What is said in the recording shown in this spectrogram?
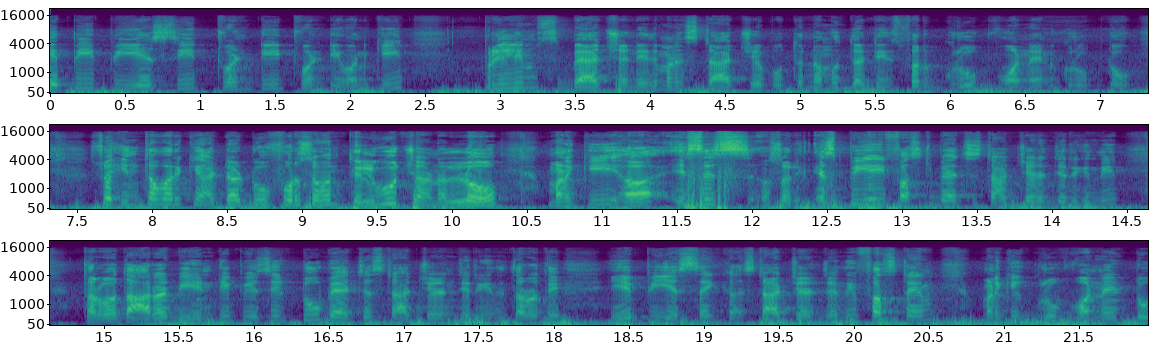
APPSC twenty twenty వన్కి ప్రిలిమ్స్ బ్యాచ్ అనేది మనం స్టార్ట్ చేయబోతున్నాము. That is for group one and group two so ఇంతవరకు Adda two four seven Telugu ఛానల్లో మనకి SS sorry SBI first batch start చేయడం జరిగింది. తర్వాత RRB NTPC two batches start చేయడం జరిగింది. తర్వాత ఏపీఎస్ఐ స్టార్ట్ చేయడం జరిగింది. ఫస్ట్ టైం మనకి group one and two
